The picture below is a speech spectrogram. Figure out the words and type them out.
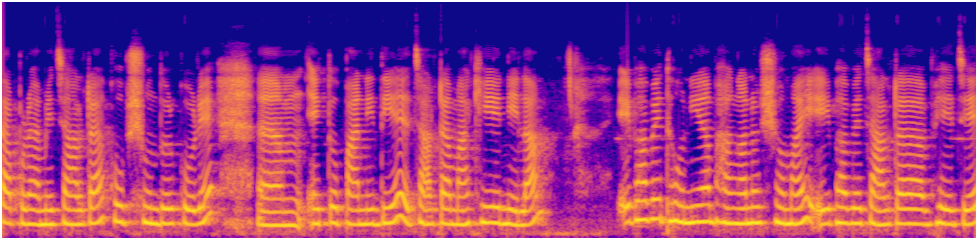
তারপরে আমি চালটা খুব সুন্দর করে তো পানি দিয়ে চালটা মাখিয়ে নিলাম। এভাবে ধনিয়া ভাঙানোর সময় এইভাবে চালটা ভেজে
